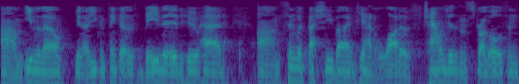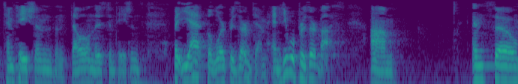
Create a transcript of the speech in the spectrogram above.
Um, even though, you know, you can think of David who had um, sin with Bathsheba, and he had a lot of challenges and struggles and temptations and fell in those temptations. But yet, the Lord preserved him, and he will preserve us. Um, and so,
